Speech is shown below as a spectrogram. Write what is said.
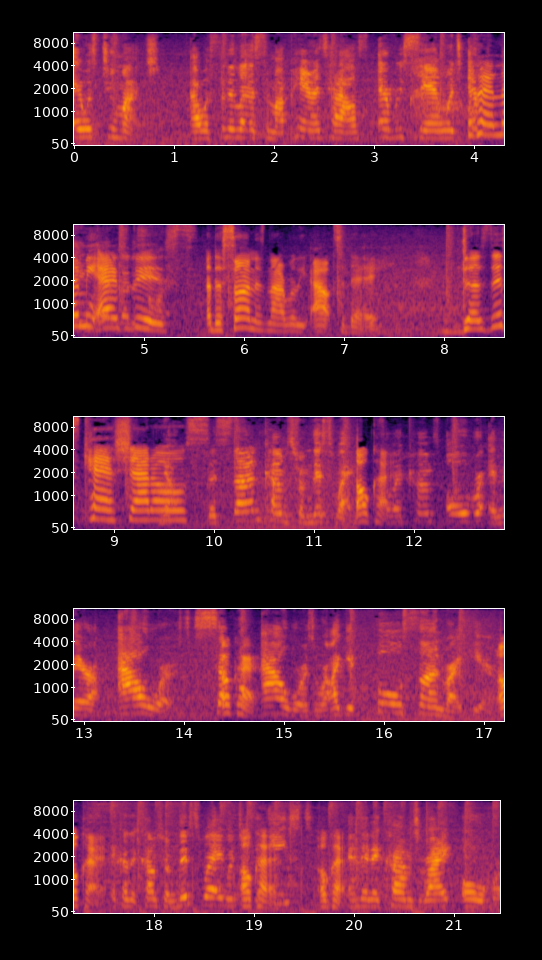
it was too much i was sending letters to my parents house every sandwich Okay, let me ask this. on. Uh, The sun is not really out today. Does this cast shadows? no, the sun comes from this way Okay. so it comes over and there are hours several Okay. hours where i get full sun right here Okay. because it comes from this way which is Okay. the east Okay. and then it comes right over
